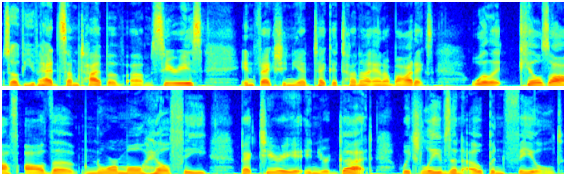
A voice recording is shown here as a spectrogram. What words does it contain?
So if you've had some type of um, serious infection, you had to take a ton of antibiotics. Well, it kills off all the normal, healthy bacteria in your gut, which leaves an open field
